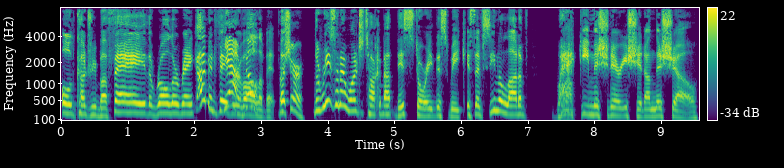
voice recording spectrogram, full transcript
Old Country Buffet, the roller rink. I'm in favor Yeah, of no, all of it. for But sure. the reason I wanted to talk about this story this week is I've seen a lot of wacky missionary shit on this show,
